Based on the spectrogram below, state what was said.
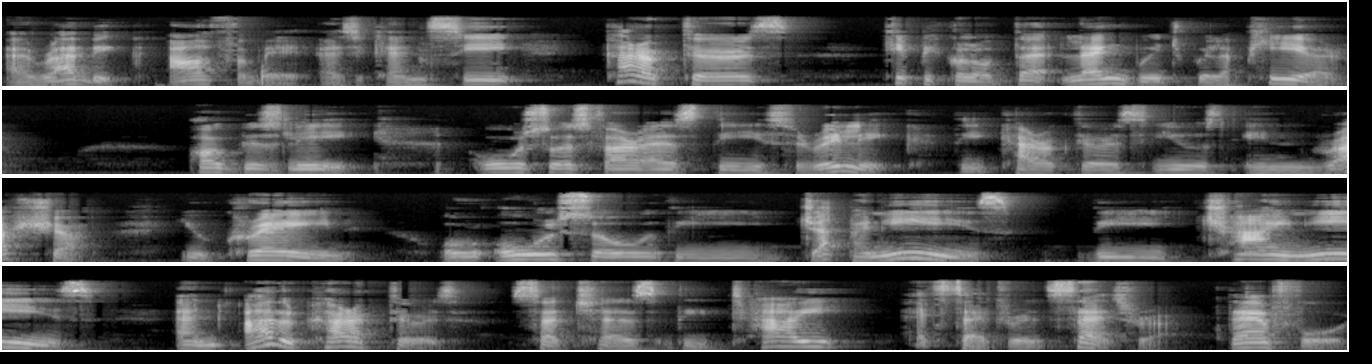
Arabic alphabet, as you can see, characters typical of that language will appear obviously also as far as the Cyrillic, the characters used in Russia, Ukraine, or also the Japanese, the Chinese, and other characters such as the Thai, etc., etc. Therefore,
